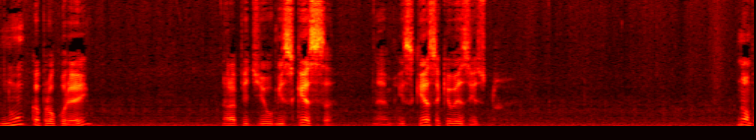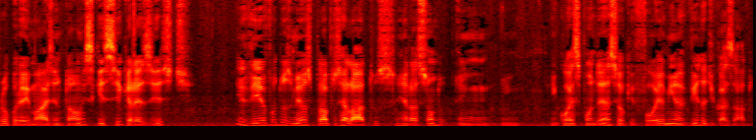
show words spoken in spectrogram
Nunca procurei. Ela pediu me esqueça, né? esqueça que eu existo. Não procurei mais, então esqueci que ela existe e vivo dos meus próprios relatos em relação do, em, em, em correspondência ao que foi a minha vida de casado.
